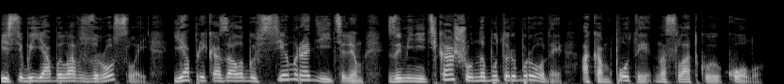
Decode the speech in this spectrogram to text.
Если бы я была взрослой, я приказала бы всем родителям заменить кашу на бутерброды, а компоты на сладкую колу.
